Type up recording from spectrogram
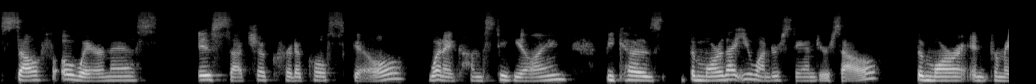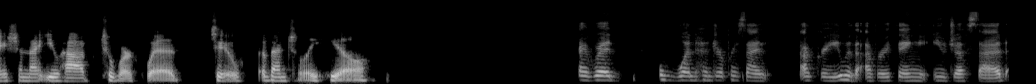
Self awareness is such a critical skill when it comes to healing because the more that you understand yourself, the more information that you have to work with to eventually heal. I would 100% agree with everything you just said.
